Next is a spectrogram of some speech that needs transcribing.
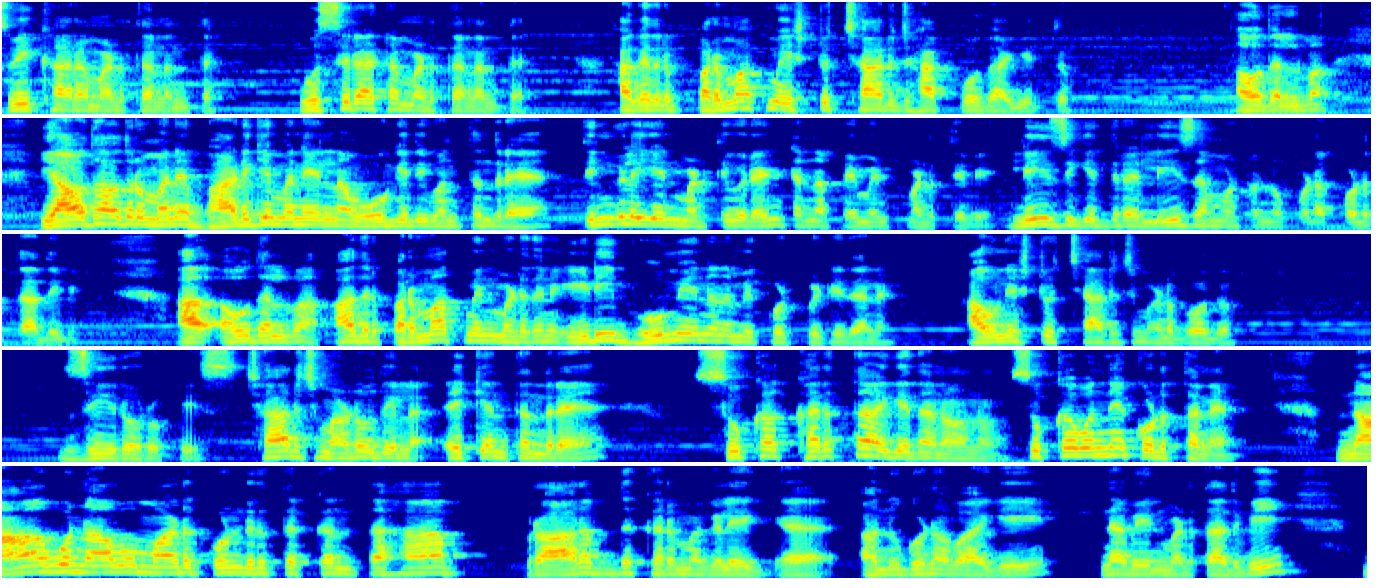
ಸ್ವೀಕಾರ ಮಾಡ್ತಾನಂತೆ, ಉಸಿರಾಟ ಮಾಡ್ತಾನಂತೆ. ಹಾಗಾದ್ರೆ ಪರಮಾತ್ಮ ಎಷ್ಟು ಚಾರ್ಜ್ ಹಾಕ್ಬೋದಾಗಿತ್ತು? ಹೌದಲ್ವಾ? ಯಾವ್ದಾದ್ರು ಮನೆ, ಬಾಡಿಗೆ ಮನೆಯಲ್ಲಿ ನಾವು ಹೋಗಿದೀವಿ ಅಂತಂದ್ರೆ ತಿಂಗಳಿಗೆ ಏನು ಮಾಡ್ತೀವಿ? ರೆಂಟನ್ನು ಪೇಮೆಂಟ್ ಮಾಡ್ತೀವಿ. ಲೀಸಿಗಿದ್ರೆ ಲೀಸ್ ಅಮೌಂಟ್ ಅನ್ನು ಕೂಡ ಕೊಡ್ತಾ ಇದ್ದೀವಿ ಹೌದಲ್ವಾ? ಆದರೆ ಪರಮಾತ್ಮ ಏನು ಮಾಡಿದಾನೆ? ಇಡೀ ಭೂಮಿಯನ್ನು ನಮಗೆ ಕೊಟ್ಬಿಟ್ಟಿದ್ದಾನೆ ಅವನೆಷ್ಟು ಚಾರ್ಜ್ ಮಾಡ್ಬೋದು? ಝೀರೋ ರುಪೀಸ್ ಚಾರ್ಜ್ ಮಾಡೋದಿಲ್ಲ. ಏಕೆಂತಂದ್ರೆ ಸುಖ ಕರ್ತ ಆಗಿದ್ದಾನೆ ಅವನು. ಸುಖವನ್ನೇ ಕೊಡ್ತಾನೆ. ನಾವು ನಾವು ಮಾಡಿಕೊಂಡಿರ್ತಕ್ಕಂತಹ ಪ್ರಾರಬ್ಧ ಕರ್ಮಗಳಿಗೆ ಅನುಗುಣವಾಗಿ ನಾವೇನು ಮಾಡ್ತಾ ಇದ್ವಿ?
